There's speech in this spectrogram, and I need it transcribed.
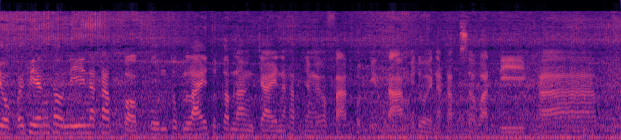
จบไปเพียงเท่านี้นะครับ ขอบคุณทุกไลค์ทุกกำลังใจนะครับ ยังไงก็ฝากกดติดตามให้ด้วยนะครับ สวัสดีครับ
